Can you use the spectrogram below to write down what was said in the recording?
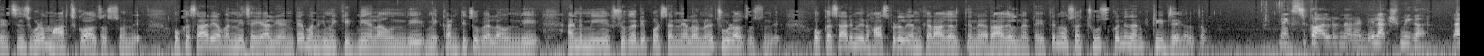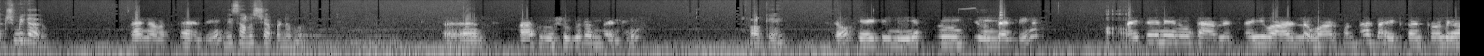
మెడిసిన్స్ కూడా మార్చుకోవాల్సి వస్తుంది. ఒకసారి అవన్నీ చేయాలి అంటే మనకి మీ కిడ్నీ ఎలా ఉంది మీ కంటి చూపు ఎలా ఉంది అండ్ మీ షుగర్ రిపోర్ట్స్ అన్నీ ఎలా ఉన్నాయో చూడాల్సి వస్తుంది. ఒకసారి మీరు హాస్పిటల్ కనుక రాగలితే రాగలిగినట్టయితే మేము ఒకసారి చూసుకొని దానికి ట్రీట్ చేయగలుగుతాం. నెక్స్ట్ కాలర్ ఉన్నారండి లక్ష్మి గారు. లక్ష్మి గారు. నమస్తే అండి. మీ సమస్య చెప్పండి అమ్మా నాకు షుగర్ ఉందండి. ఓకే. ఎయిటీన్ ఇయర్స్ నుంచి ఉందండి. అయితే నేను టాబ్లెట్స్ అవి వాడ వాడకుండా డైట్ కంట్రోల్గా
